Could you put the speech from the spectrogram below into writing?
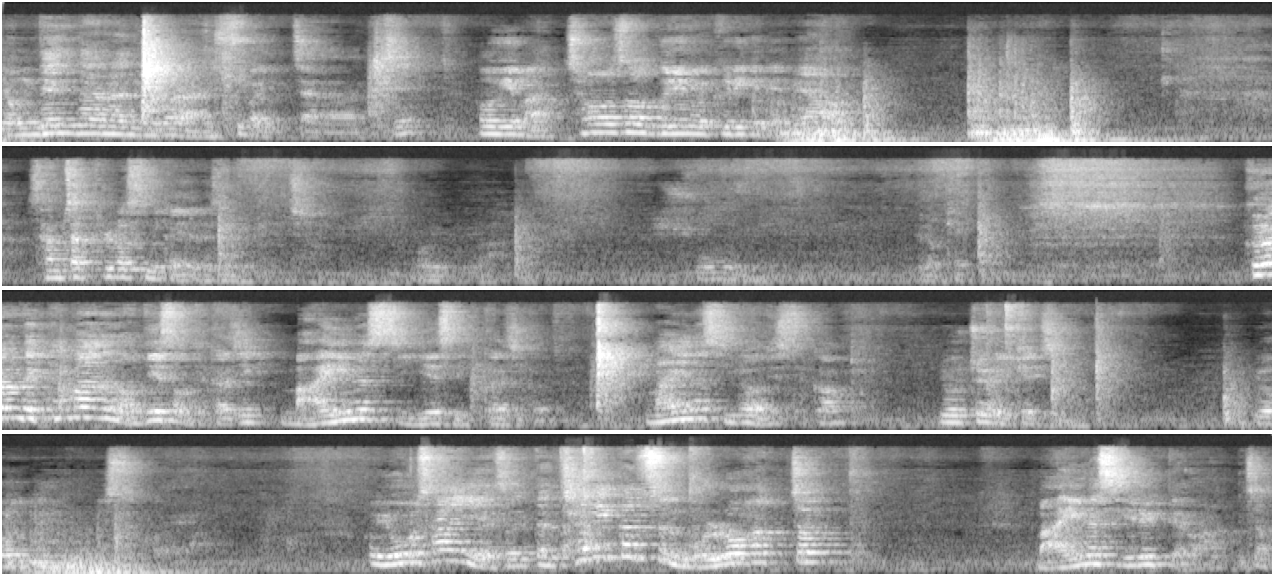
0 된다는 걸 알 수가 있잖아, 맞지? 거기 맞춰서 그림을 그리게 되면 3차 플러스니까 이렇게 생겼겠죠. 이렇게. 그런데 구간은 어디에서 어디까지? 마이너스 2에서 2까지거든. 마이너스 2가 어디 있을까? 요쪽에 있겠지. 데 있을 거예요. 요 사이에서 일단 최대값은 뭘로 확정? 마이너스 1일 때로 확정.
